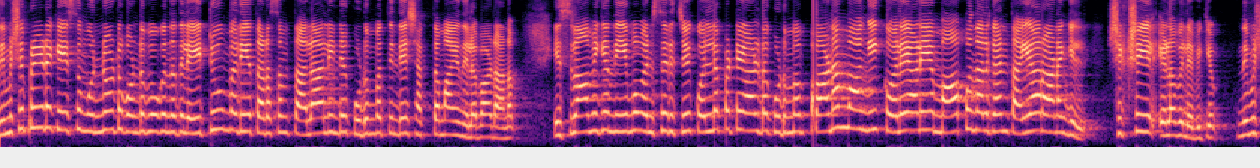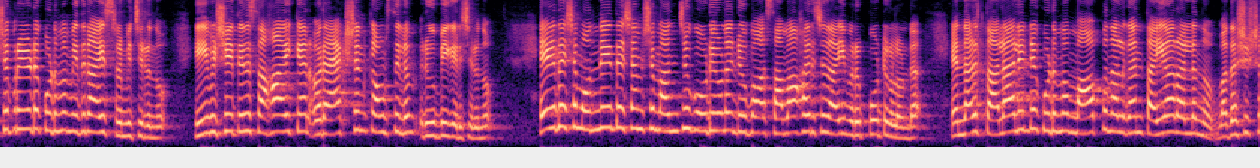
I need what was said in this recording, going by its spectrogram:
നിമിഷപ്രിയയുടെ കേസ് മുന്നോട്ട് കൊണ്ടുപോകുന്നതിൽ ഏറ്റവും വലിയ തടസ്സം തലാലിന്റെ കുടുംബത്തിന്റെ ശക്തമായ നിലപാടാണ്. ഇസ്ലാമിക നിയമം അനുസരിച്ച് കൊല്ലപ്പെട്ടയാളുടെ കുടുംബം പണം വാങ്ങി കൊലയാളിയെ മാപ്പ് നൽകാൻ തയ്യാറാണെങ്കിൽ ശിക്ഷയിൽ ഇളവ് ലഭിക്കും. നിമിഷപ്രിയയുടെ കുടുംബം ഇതിനായി ശ്രമിച്ചിരുന്നു. ഈ വിഷയത്തിൽ സഹായിക്കാൻ ഒരു ആക്ഷൻ കൗൺസിലും രൂപീകരിച്ചിരുന്നു. ഏകദേശം ഒന്നേ ദശാംശം അഞ്ചു കോടിയോളം രൂപ സമാഹരിച്ചതായും റിപ്പോർട്ടുകളുണ്ട്. എന്നാൽ തലാലിന്റെ കുടുംബം മാപ്പ് നൽകാൻ തയ്യാറല്ലെന്നും വധശിക്ഷ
